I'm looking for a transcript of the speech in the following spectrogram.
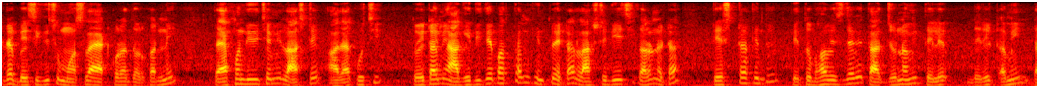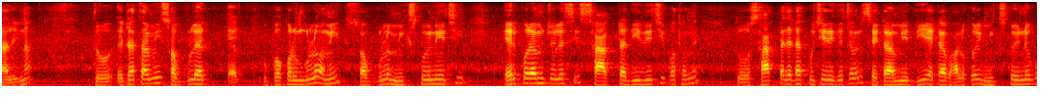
এটা বেশি কিছু মশলা অ্যাড করার দরকার নেই। তো এখন দিয়ে দিচ্ছি আমি লাস্টে আদা কুচি। তো এটা আমি আগে দিতে পারতাম, কিন্তু এটা লাস্টে দিয়েছি, কারণ এটা টেস্টটা কিন্তু তেতো ভাব এসে যাবে, তার জন্য আমি তেলে ডাইরেক্ট আমি ডালি না। তো এটাতে আমি সবগুলো উপকরণগুলো আমি সবগুলো মিক্স করে নিয়েছি। এরপরে আমি চলে এসেছি শাকটা দিয়ে দিয়েছি প্রথমে। তো শাকটা যেটা কুচিয়ে রেখেছিলাম, সেটা আমি দিয়ে এটা ভালো করে মিক্স করে নেব।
